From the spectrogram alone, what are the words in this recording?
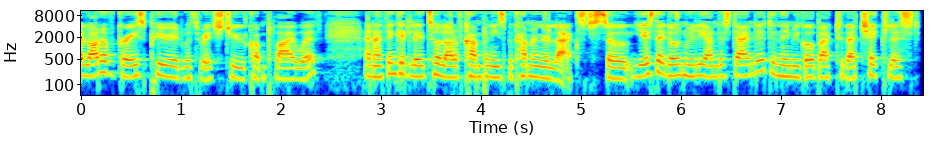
a lot of grace period with which to comply with. And I think it led to a lot of companies becoming relaxed. So yes, they don't really understand it. And then we go back to that checklist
